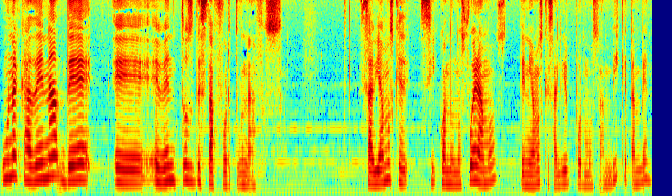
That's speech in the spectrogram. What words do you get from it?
una cadena de eh, eventos desafortunados. sabíamos que si cuando nos fuéramos teníamos que salir por Mozambique también,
